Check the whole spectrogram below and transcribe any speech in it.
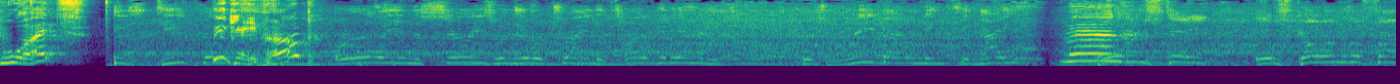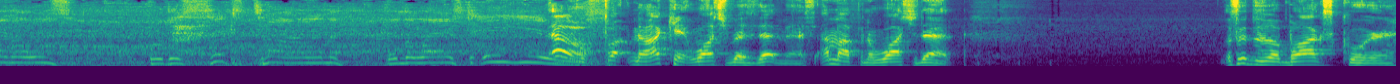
What? We gave up? early in the series when they were trying to target him, and he was rebounding tonight. Man. Golden State is going to the finals for the sixth time in the last eight years. Oh, fuck. No, I can't watch the rest of that mess. I'm not gonna watch that. Let's get to the box score.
